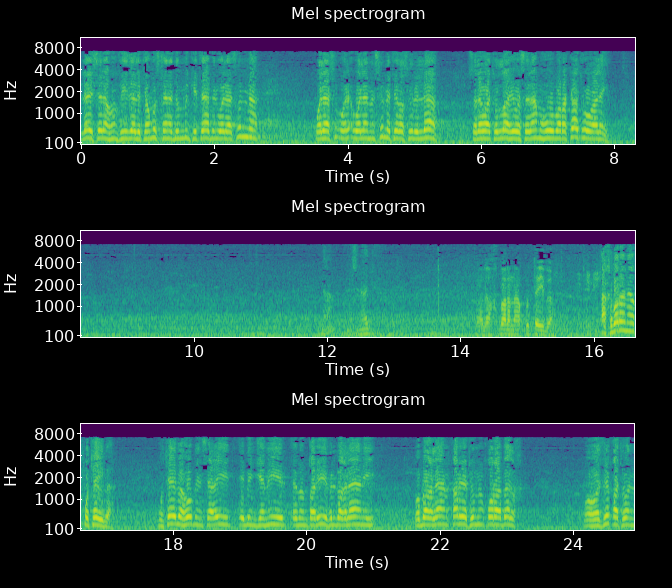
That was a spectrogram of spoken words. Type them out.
ليس لهم في ذلك مستند من كتاب ولا سنة. ولا ولا من سنة رسول الله صلوات الله وسلامه وبركاته عليه. نعم مسند. قال أخبرنا قتيبة. أخبرنا قتيبة. قتيبة هو بن سعيد بن جميل بن طريف البغلاني وبغلان قرية من قرى بلخ وهو ثقة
